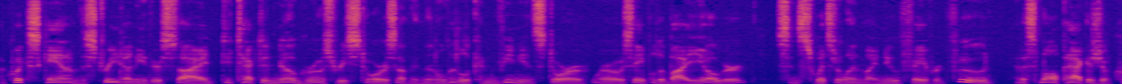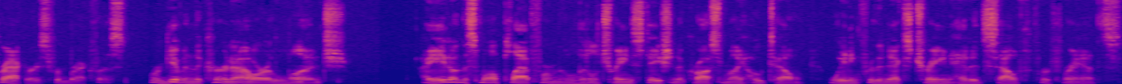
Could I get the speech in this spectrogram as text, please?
A quick scan of the street on either side detected no grocery stores other than a little convenience store where I was able to buy yogurt, since Switzerland my new favorite food, and a small package of crackers for breakfast, or given the current hour, lunch, I ate on the small platform of the little train station across from my hotel, waiting for the next train headed south for France.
